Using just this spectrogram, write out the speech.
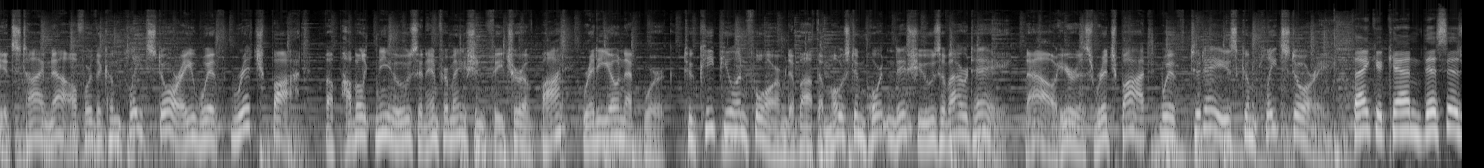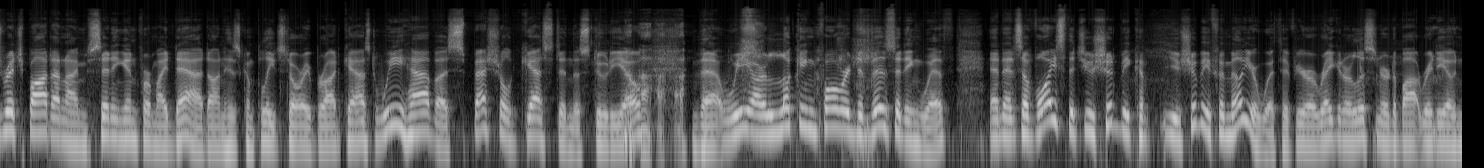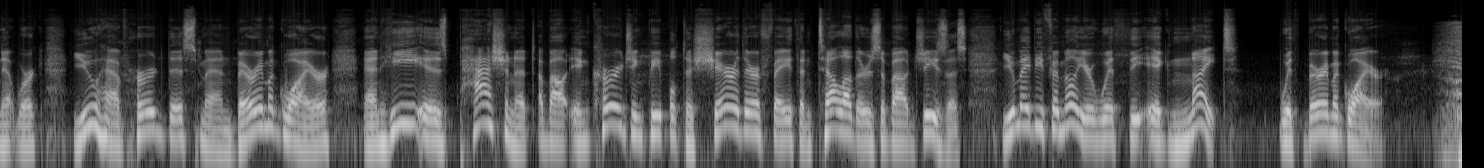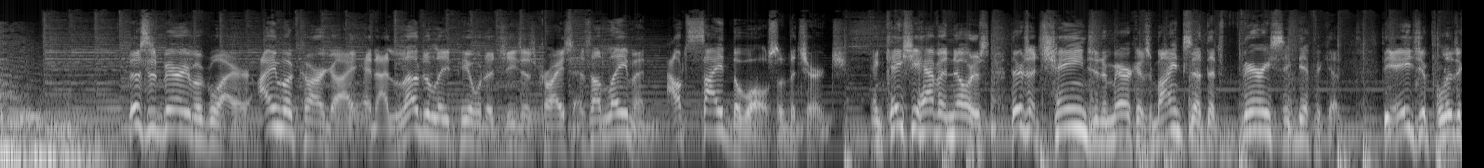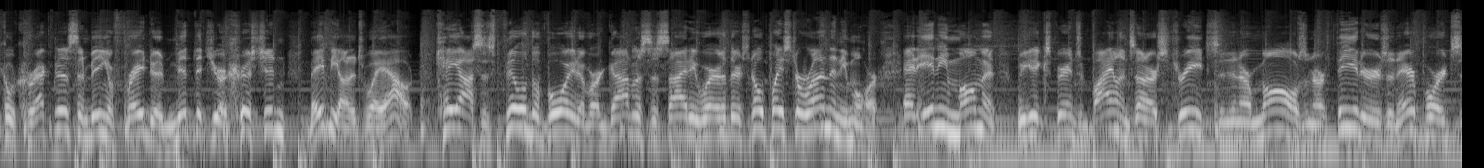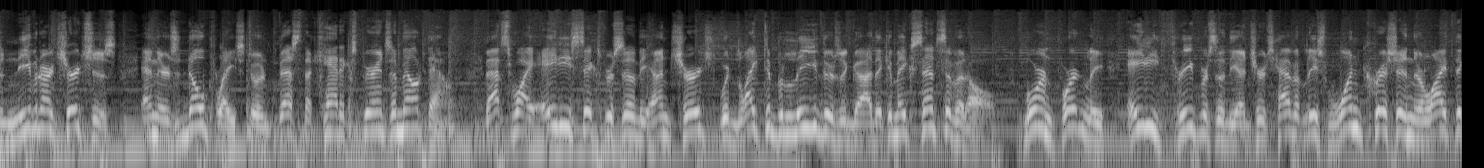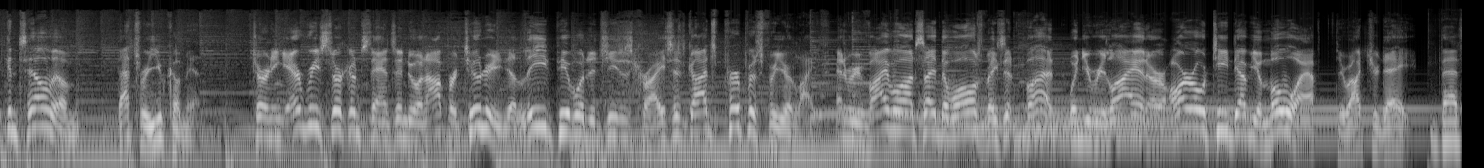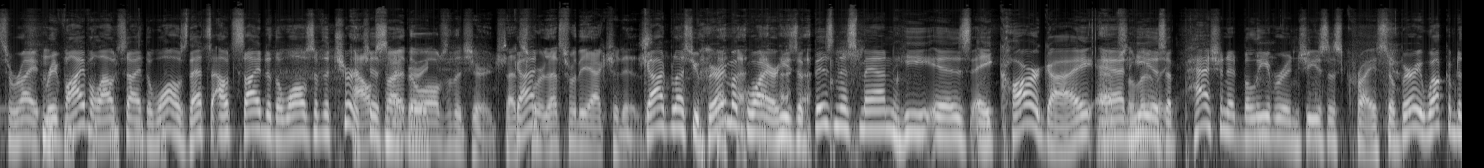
It's time now for the complete story with Rich Bott, a public news and information feature of Bott Radio Network to keep you informed about the most important issues of our day. Now, here is Rich Bott with today's complete story. Thank you, Ken. This is Rich Bott, and I'm sitting in for my dad on his complete story broadcast. We have a special guest in the studio that we are looking forward to visiting with, and it's a voice that you should be you should be familiar with if you're a regular listener to Bott Radio Network you have heard this man, Barry Meguiar, and he is passionate about encouraging people to share their faith and tell others about Jesus. You may be familiar with the Ignite with Barry Meguiar. This is Barry Meguiar. I'm a car guy, and I love to lead people to Jesus Christ as a layman outside the walls of the church. In case you haven't noticed, there's a change in America's mindset that's very significant. The age of political correctness and being afraid to admit that you're a Christian may be on its way out. Chaos has filled the void of our godless society where there's no place to run anymore. At any moment, we can experience violence on our streets and in our malls and our theaters and airports and even our churches, and there's no place to invest that can't experience a meltdown. That's why 86% of the unchurched would like to believe there's a God that can make sense of it all. More importantly, 83% of the unchurched have at least one Christian in their life that can tell them. That's where you come in. Turning every circumstance into an opportunity to lead people to Jesus Christ is God's purpose for your life. And revival outside the walls makes it fun when you rely on our ROTW mobile app throughout your day. That's right. Revival outside the walls. That's outside of the walls of the church. Outside the walls of the church. That's God, where that's where the action is. God bless you, Barry Meguiar. He's a businessman. He is a car guy, and Absolutely. he is a passionate believer in Jesus Christ. So, Barry, welcome to the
